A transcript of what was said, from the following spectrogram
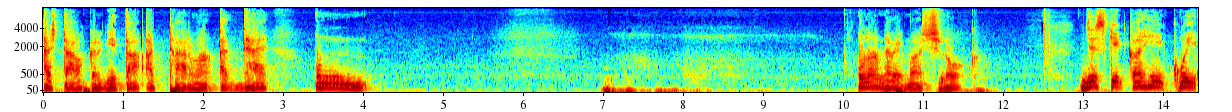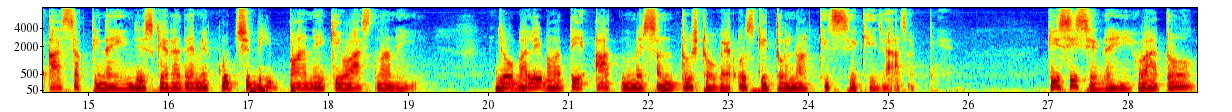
अष्टावकर गीता, अठारवा अध्याय, उन उनानवेवा श्लोक। जिसकी कहीं कोई आसक्ति नहीं, जिसके हृदय में कुछ भी पाने की वासना नहीं, जो भली भांति आत्म में संतुष्ट हो गए, उसकी तुलना किससे की जा सकती है? किसी से नहीं, वह तो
